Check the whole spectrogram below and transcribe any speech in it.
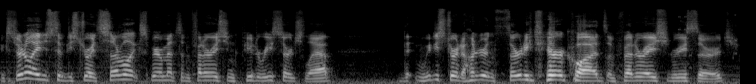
External agents have destroyed several experiments in the Federation Computer Research Lab. We destroyed 130 teraquads of Federation research.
